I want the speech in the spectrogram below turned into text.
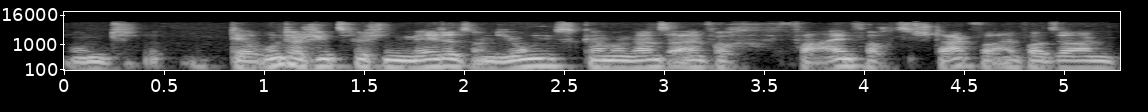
Und der Unterschied zwischen Mädels und Jungs kann man ganz einfach vereinfacht, stark vereinfacht sagen.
